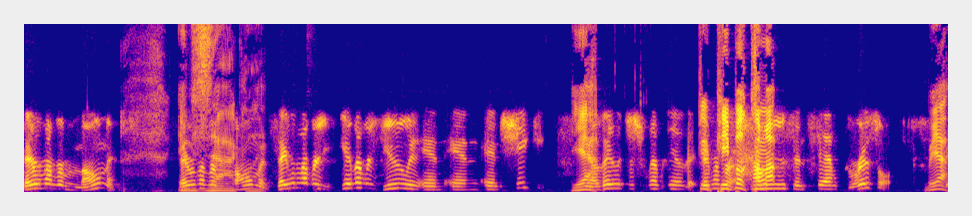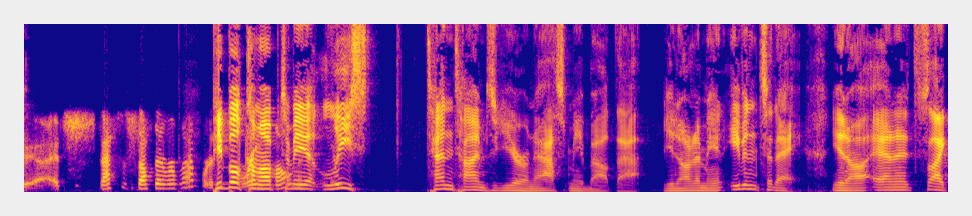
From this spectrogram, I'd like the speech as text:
They remember moments. They remember moments. They remember you remember you in in in, in Shiki yeah. You know they would just remember you know Dude, people come up- Hellmuth and Sam Grizzle. Yeah. Yeah, it's that's the stuff they remember. It's people come up to me at least 10 times a year and ask me about that. You know what i mean? Even today you know and it's like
